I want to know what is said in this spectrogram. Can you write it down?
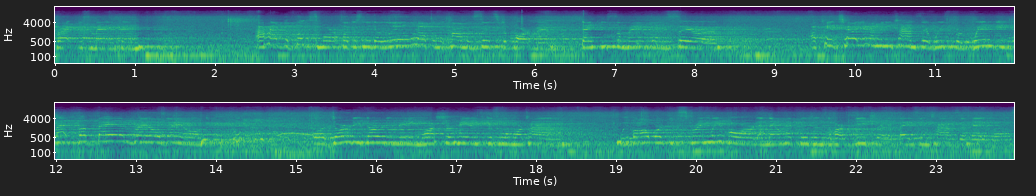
practice mannequin. I have the book smarts, I just need a little help in the common sense department. Thank you, Samantha and Sarah. I can't tell you how many times they whispered, Wendy, let the bed rail down. or dirty, dirty, meaning wash your hands just one more time. We've all worked extremely hard and now have visions of our future and amazing times ahead of us.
